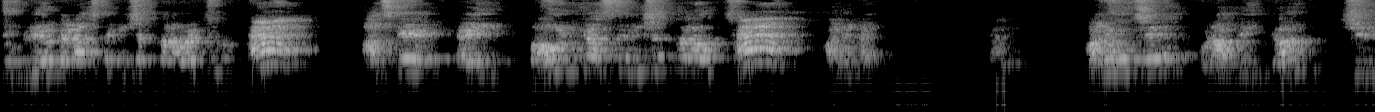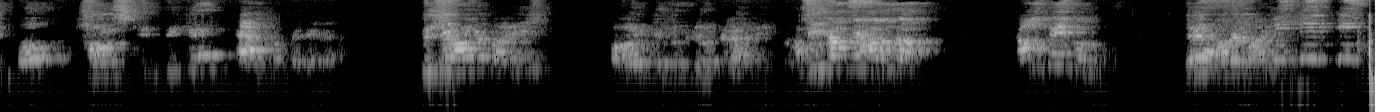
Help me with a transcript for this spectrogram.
জুবলি হোটেলে আসতে নিষেধ করা হয়েছিল। হ্যাঁ। আজকে এই বাউলকে আসতে নিষেধ করা হচ্ছে। হ্যাঁ। মানেটা কি? মানে হচ্ছে ওরা বিজ্ঞান শিল্প সংস্কৃতিকে এক হতে দেবে না। তুই যেভাবে পারিস বাউলকে জুবলি হোটেলে হারিয়ে। ঠিক আছে হালদা কালকেই করব। যেভাবে পারিস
